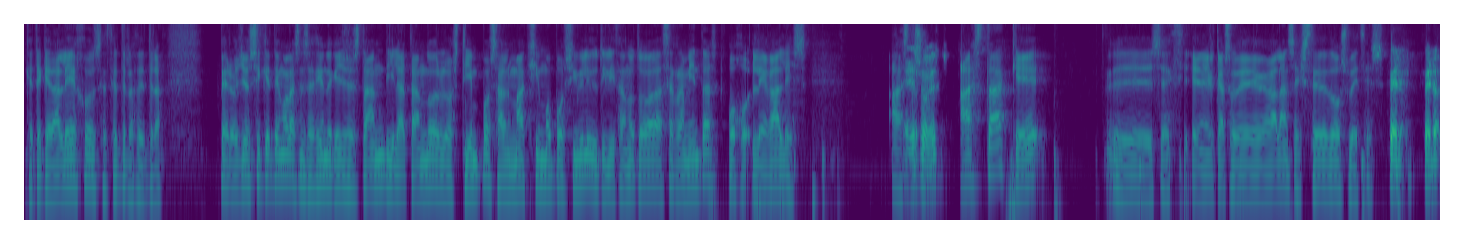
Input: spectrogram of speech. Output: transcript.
que te queda lejos, etcétera, etcétera. Pero yo sí que tengo la sensación de que ellos están dilatando los tiempos al máximo posible y utilizando todas las herramientas, ojo, legales. Hasta, Eso es. Hasta que eh, en el caso de Galán se excede dos veces. Pero, pero,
